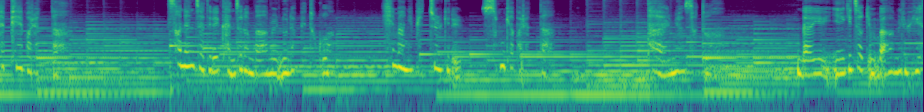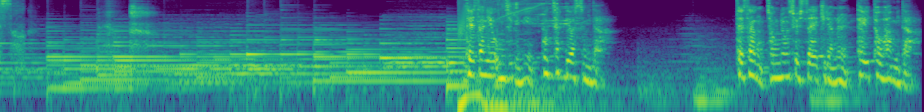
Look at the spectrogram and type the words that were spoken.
회피해버렸다. 선한 자들의 간절한 마음을 눈앞에 두고 희망의 빗줄기를 숨겨버렸다. 다 알면서도 나의 이기적인 마음을 위해서 대상의 움직임이 포착되었습니다. 대상 정령술사의 기량을 데이터화합니다.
